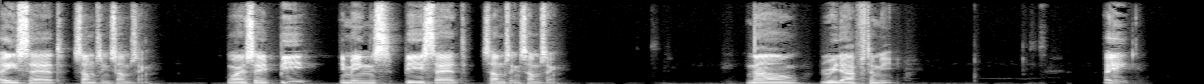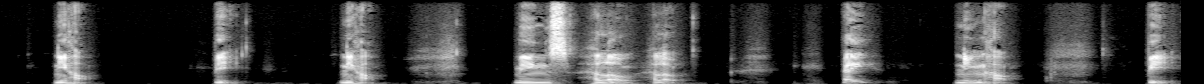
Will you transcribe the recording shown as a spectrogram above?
A said something something. When I say B, it means B said something something. Now read after me. A 你好 B 你好 means hello hello. A 您好 B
